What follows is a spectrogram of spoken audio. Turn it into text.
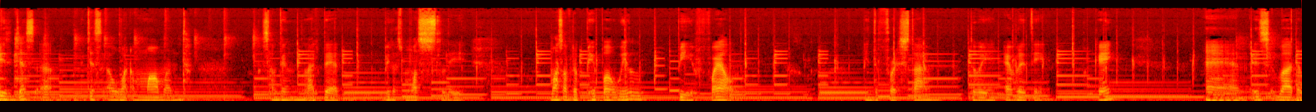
it's just a just a one a moment something like that because mostly most of the people will be failed in the first time doing everything okay? And it's about the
